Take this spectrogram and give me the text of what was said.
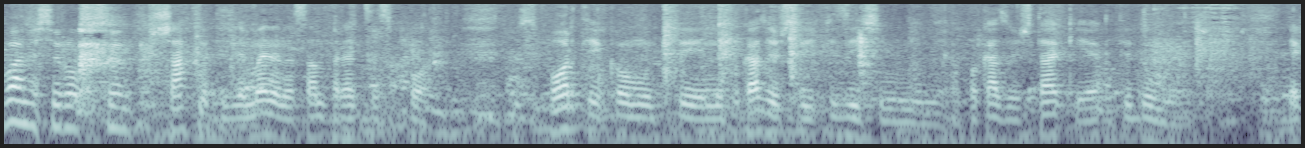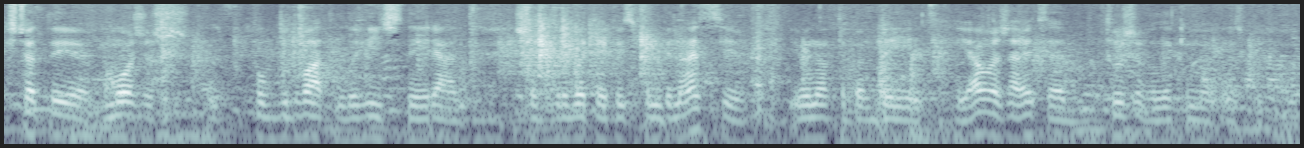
Ваня Серов, сын Шахмати для мене насамперед це спорт. Ну, Спорт, в якому ти не показуєш свої фізичні вміння, а показуєш так, як ти думаєш. Якщо ти можеш побудувати логічний ряд, щоб зробити якусь комбінацію, і воно в тебе вдається, я вважаю це дуже великим успіхом.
